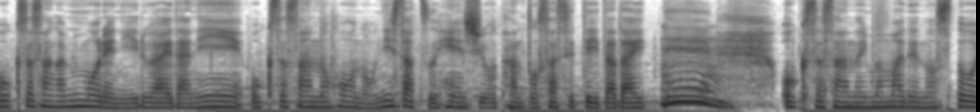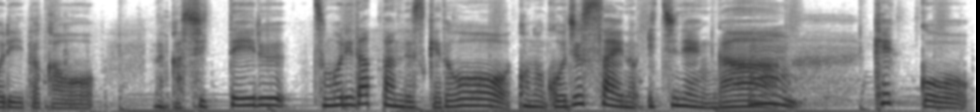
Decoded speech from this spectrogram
奥佐さんがミモレにいる間に奥佐さんの方の2冊編集を担当させていただいて、うん。奥佐さんの今までのストーリーとかをなんか知っているつもりだったんですけどこの50歳の1年が結構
